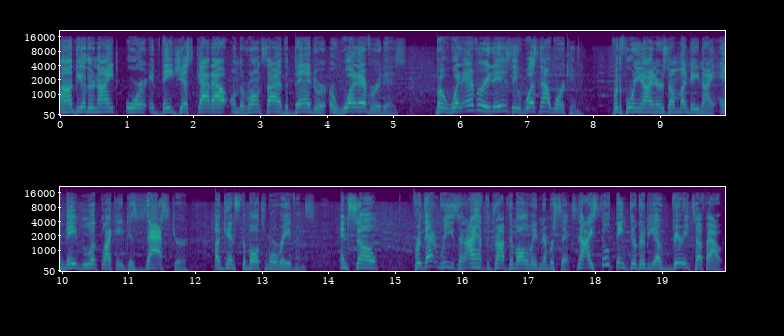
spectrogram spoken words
uh, the other night or if they just got out on the wrong side of the bed or, or whatever it is. But whatever it is, it was not working for the 49ers on Monday night. And they looked like a disaster against the Baltimore Ravens. And so, for that reason, I have to drop them all the way to number six. Now, I still think they're going to be a very tough out,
